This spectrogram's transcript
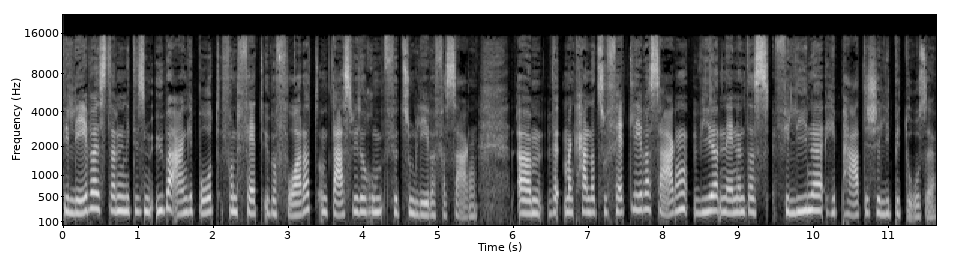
Die Leber ist dann mit diesem Überangebot von Fett überfordert und das wiederum führt zum Leberversagen. Ähm, man kann dazu Fettleber sagen, wir nennen das feline hepatische Lipidose.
